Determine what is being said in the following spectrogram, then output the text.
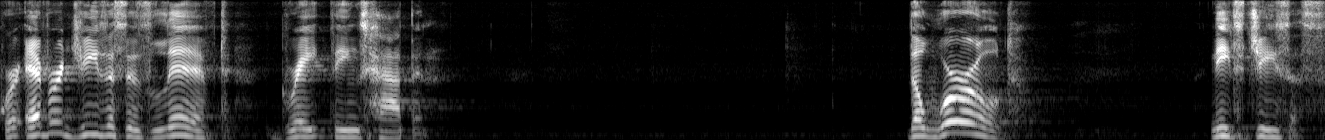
wherever Jesus is lived, great things happen. The world needs Jesus.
